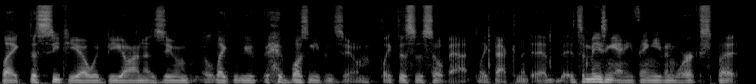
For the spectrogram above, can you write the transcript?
like the CTO would be on a Zoom, like we, it wasn't even Zoom. Like this is so bad. Like back in the day, it's amazing anything even works, but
